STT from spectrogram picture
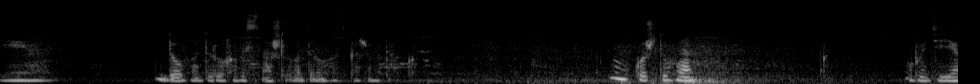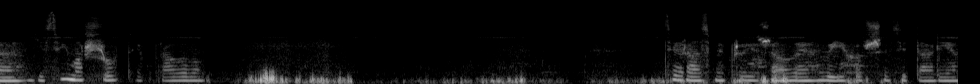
І довга дорога, виснажлива дорога, скажімо так. Ну, кожного водія є свій маршрут, як правило. Цей раз ми проїжджали, виїхавши з Італії,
